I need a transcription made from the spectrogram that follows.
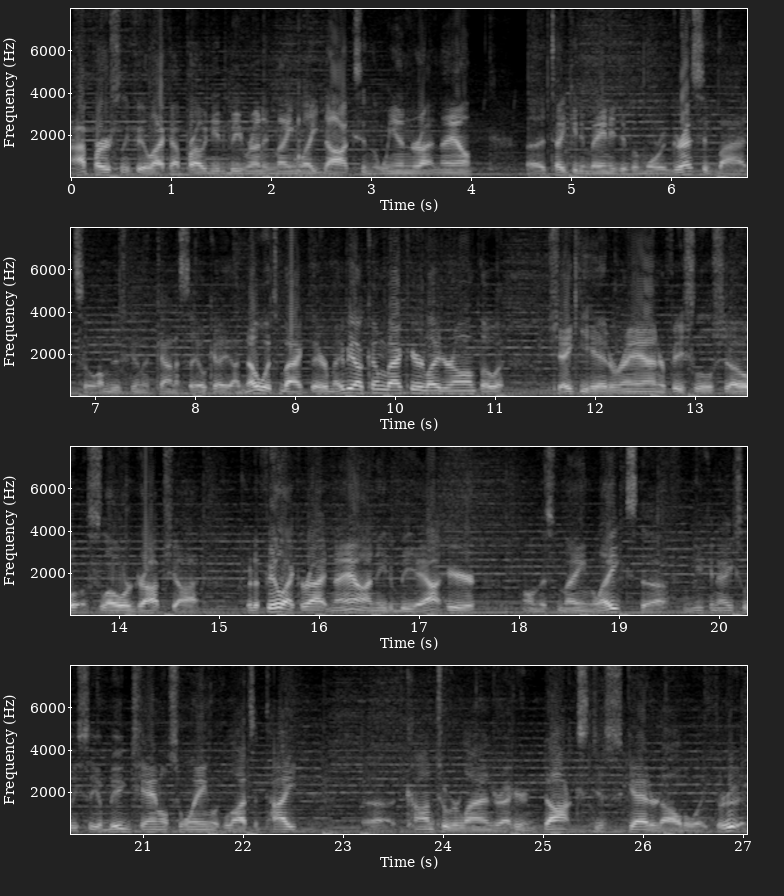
I personally feel like I probably need to be running main lake docks in the wind right now, uh, taking advantage of a more aggressive bite. So I'm just gonna kind of say, okay, I know what's back there. Maybe I'll come back here later on, throw a shaky head around or fish a little show, a slower drop shot. But I feel like right now I need to be out here on this main lake stuff. You can actually see a big channel swing with lots of tight uh, contour lines right here and docks just scattered all the way through it.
